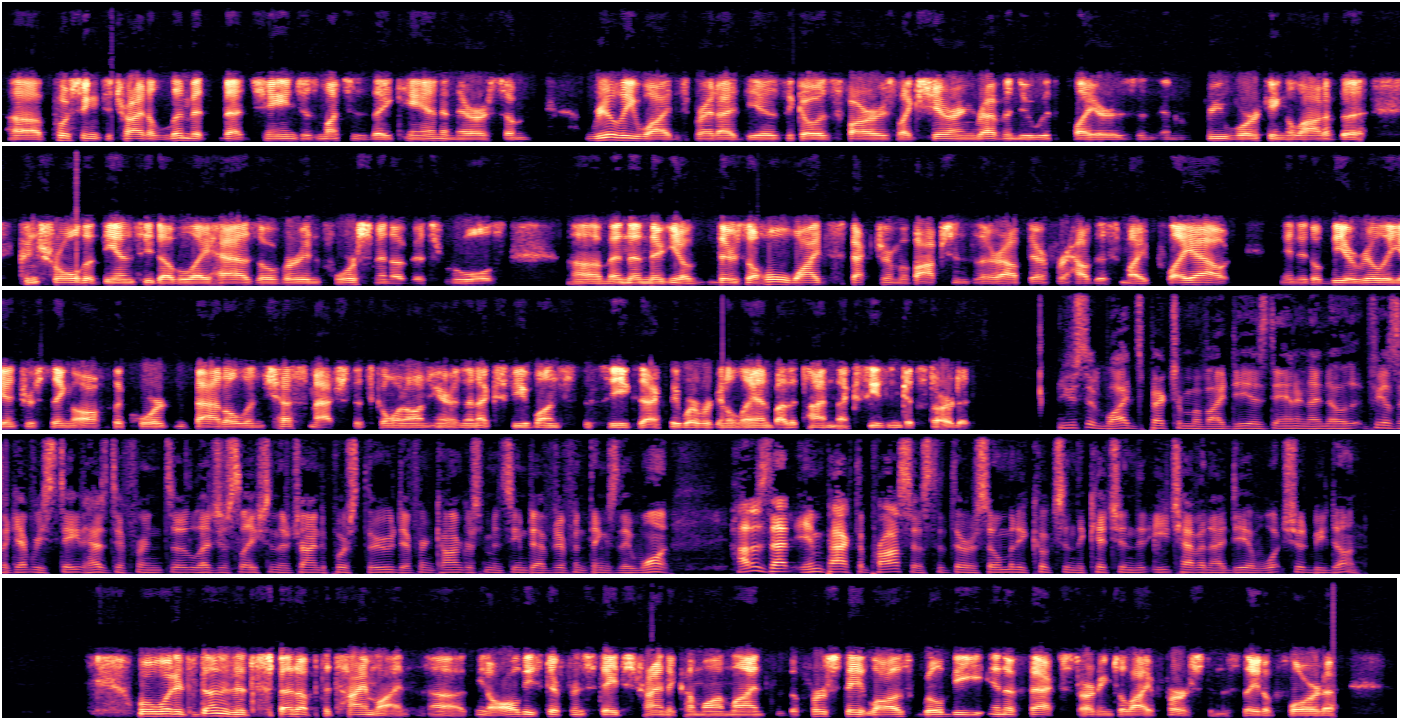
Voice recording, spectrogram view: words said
uh, pushing to try to limit that change as much as they can, and there are some really widespread ideas that go as far as like sharing revenue with players and, and reworking a lot of the control that the NCAA has over enforcement of its rules. Um, and then there, you know, there's a whole wide spectrum of options that are out there for how this might play out. And it'll be a really interesting off the court battle and chess match that's going on here in the next few months to see exactly where we're going to land by the time next season gets started. You said wide spectrum of ideas, Dan, and I know it feels like every state has different uh, legislation they're trying to push through. Different congressmen seem to have different things they want. How does that impact the process that there are so many cooks in the kitchen that each have an idea of what should be done? Well, what it's done is it's sped up the timeline. Uh, you know, all these different states trying to come online. The first state laws will be in effect starting July 1st in the state of Florida.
